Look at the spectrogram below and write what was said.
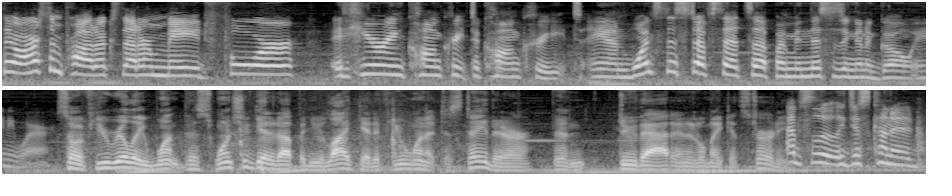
there are some products that are made for adhering concrete to concrete. And once this stuff sets up, I mean, this isn't going to go anywhere. So if you really want this, once you get it up and you like it, if you want it to stay there, then do that and it'll make it sturdy. Absolutely. Just kind of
